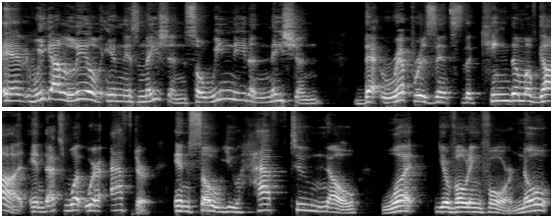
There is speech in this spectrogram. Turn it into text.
And we got to live in this nation. So we need a nation that represents the kingdom of God. And that's what we're after. And so you have to know what you're voting for. No,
